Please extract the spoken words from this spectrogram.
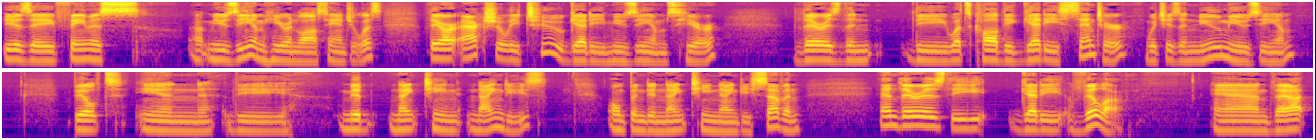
is a famous uh, museum here in Los Angeles. There are actually two Getty museums here. There is the the what's called the Getty Center, which is a new museum built in the mid 1990s, opened in 1997. And there is the Getty Villa, and that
